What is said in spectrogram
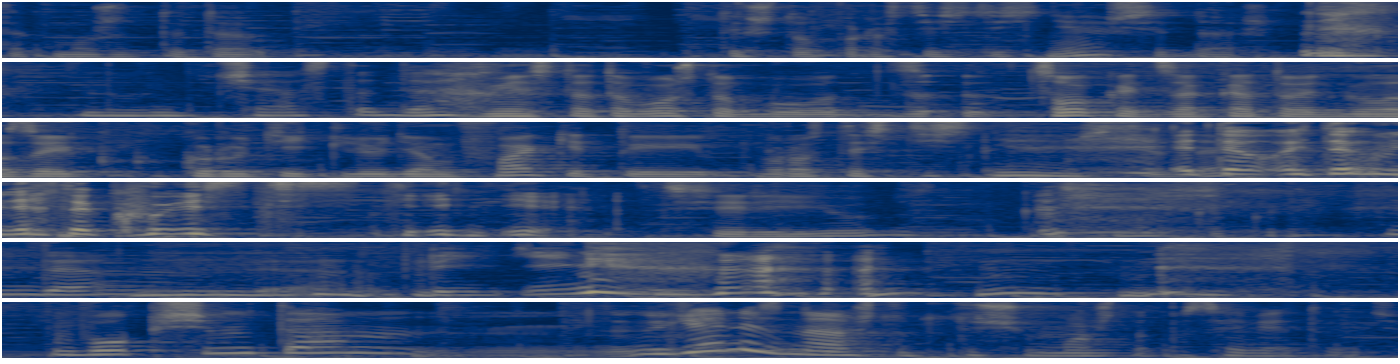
Так может это... Ты что, просто стесняешься, Даш? Ну, часто, да. Вместо того, чтобы вот цокать, закатывать глаза и крутить людям факи, ты просто стесняешься? Это, это у меня такое стеснение. Серьезно? Да, да, прикинь. В общем-то, ну, я не знаю, что тут еще можно посоветовать.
